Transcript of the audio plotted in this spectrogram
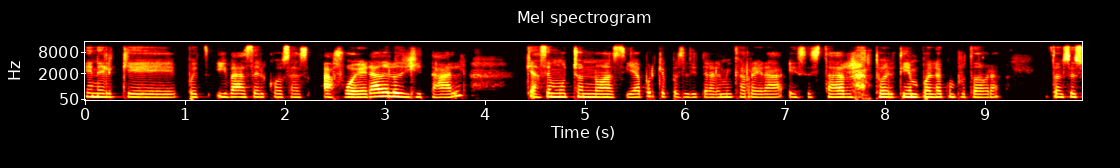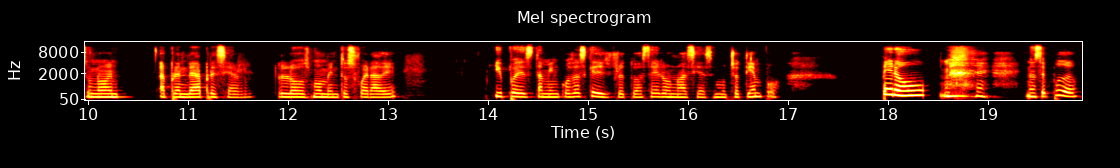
en el que pues iba a hacer cosas afuera de lo digital que hace mucho no hacía porque pues literal mi carrera es estar todo el tiempo en la computadora. Entonces uno em, aprende a apreciar los momentos fuera de y pues también cosas que disfruto hacer o no hacía hace mucho tiempo pero no se pudo.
